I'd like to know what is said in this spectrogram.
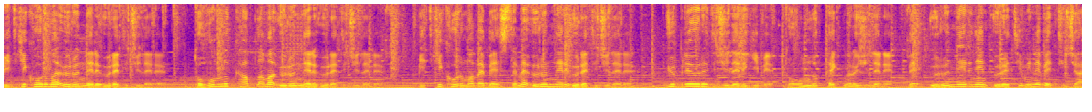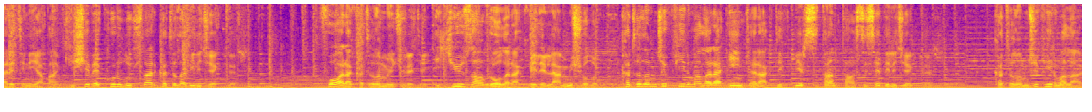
bitki koruma ürünleri üreticileri, tohumluk kaplama ürünleri üreticileri, bitki koruma ve besleme ürünleri üreticileri, gübre üreticileri gibi tohumluk teknolojileri ve ürünlerinin üretimini ve ticaretini yapan kişi ve kuruluşlar katılabilecektir. Fuara katılım ücreti 200 avro olarak belirlenmiş olup katılımcı firmalara interaktif bir stand tahsis edilecektir. Katılımcı firmalar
